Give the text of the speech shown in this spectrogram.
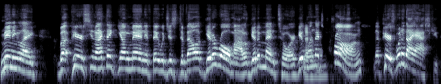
meaning like. But Pierce, you know, I think young men, if they would just develop, get a role model, get a mentor, get Get one that's strong. But Pierce, what did I ask you? Do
